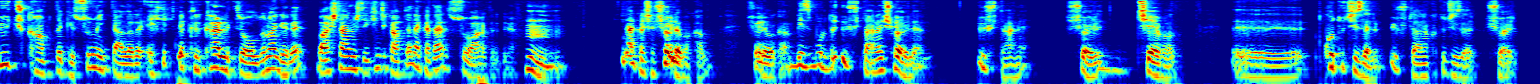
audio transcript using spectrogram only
3 kaptaki su miktarları eşit ve 40'ar litre olduğuna göre başlangıçta ikinci kapta ne kadar su vardır diyor. Hmm. Şimdi arkadaşlar şöyle bakalım. Şöyle bakalım. Biz burada 3 tane şöyle 3 tane şöyle şey yapalım. Ee, kutu çizelim. 3 tane kutu çizelim. Şöyle.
